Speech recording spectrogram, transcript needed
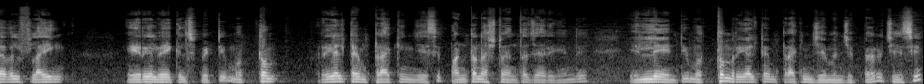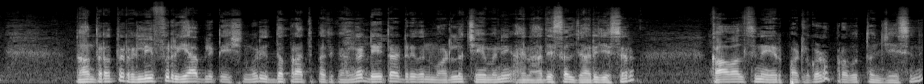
లెవెల్ ఫ్లయింగ్ ఏరియల్ వెహికల్స్ పెట్టి మొత్తం రియల్ టైం ట్రాకింగ్ చేసి పంట నష్టం ఎంత జరిగింది ఇల్లు ఏంటి మొత్తం రియల్ టైం ట్రాకింగ్ చేయమని చెప్పారు. చేసి దాని తర్వాత రిలీఫ్ రీహాబిలిటేషన్ కూడా యుద్ధ ప్రాతిపదికంగా డేటా డ్రివెన్ మోడల్లో చేయమని ఆయన ఆదేశాలు జారీ చేశారు. కావాల్సిన ఏర్పాట్లు కూడా ప్రభుత్వం చేసింది.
